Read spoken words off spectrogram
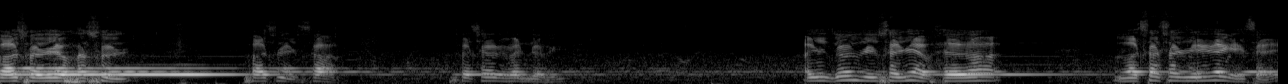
पाच वाजल्यापासून पाच नाही सहा. प्रचार बंद होईल. आणि दोन दिवसांनी आपल्याला मताचा निर्णय घ्यायचा आहे.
